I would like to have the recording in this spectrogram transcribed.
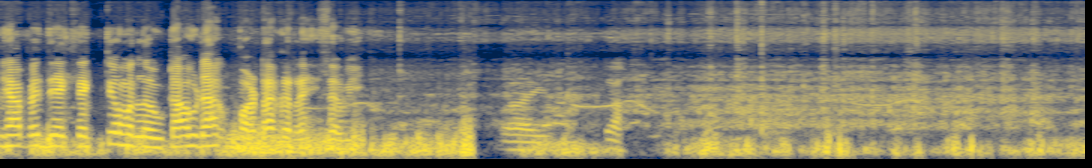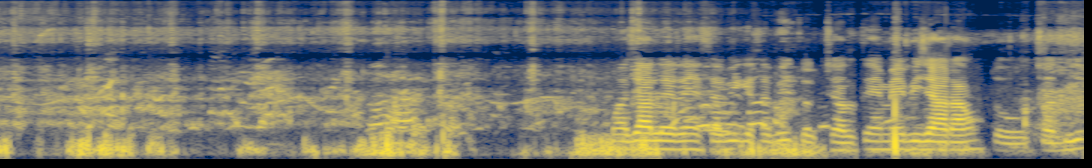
यहाँ पे देख सकते हो मतलब उठा उठा पटा कर रहे हैं सभी। भाई मज़ा ले रहे हैं सभी के सभी तो चलते हैं। मैं भी जा रहा हूँ तो चलिए।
